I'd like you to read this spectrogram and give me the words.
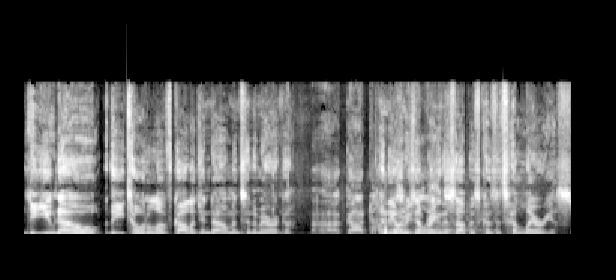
Do you know the total of college endowments in America? Uh, God. And the only reason I'm bringing this up is because it's hilarious.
